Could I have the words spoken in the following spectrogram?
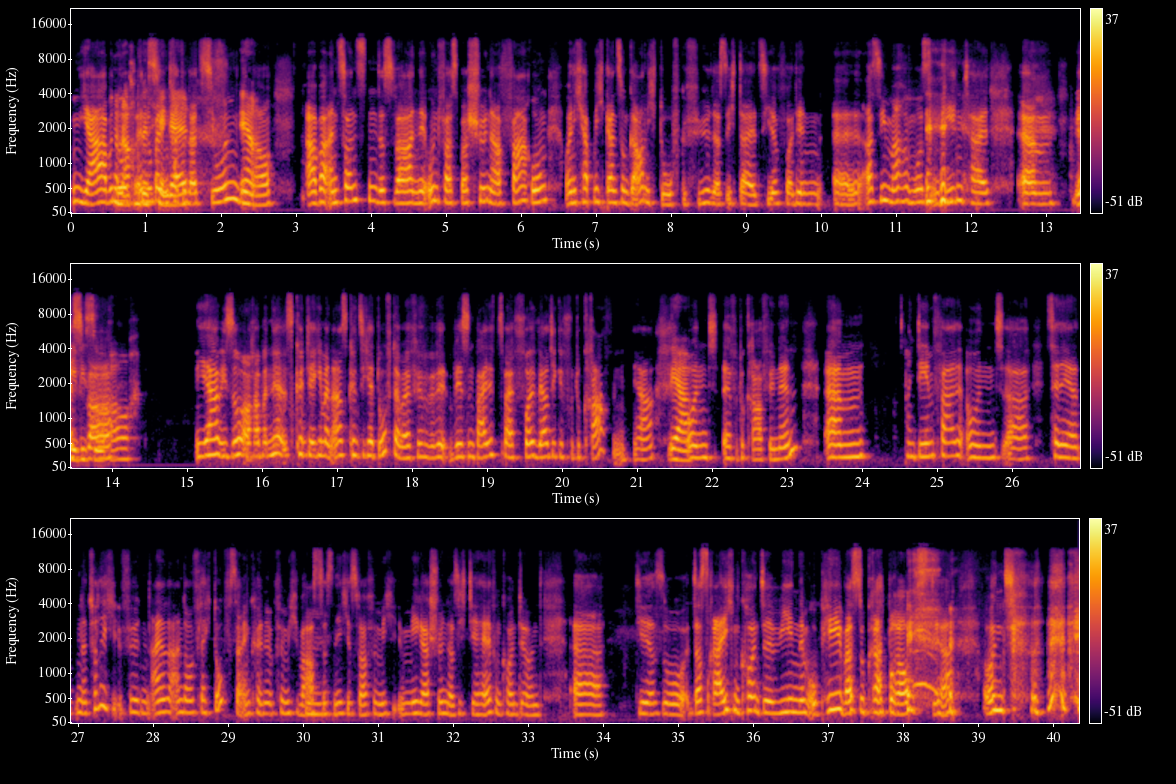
Ja, aber nur, auch ein bisschen, nur bei den Gratulationen, genau. Ja. Aber ansonsten, das war eine unfassbar schöne Erfahrung und ich habe mich ganz und gar nicht doof gefühlt, dass ich da jetzt hier vor den äh, Assi machen muss. Im Gegenteil. Ähm, nee, es wieso war, auch? Ja, wieso auch? Aber ne, es könnte ja jemand anderes, könnte sich ja doof dabei fühlen. Wir, wir sind beide zwei vollwertige Fotografen, ja. Ja. Und äh, Fotografinnen. Ähm, in dem Fall. Und äh, es hätte ja natürlich für den einen oder anderen vielleicht doof sein können. Für mich war es mhm. das nicht. Es war für mich mega schön, dass ich dir helfen konnte und äh, dir so das reichen konnte wie in einem OP, was du gerade brauchst, ja. Und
